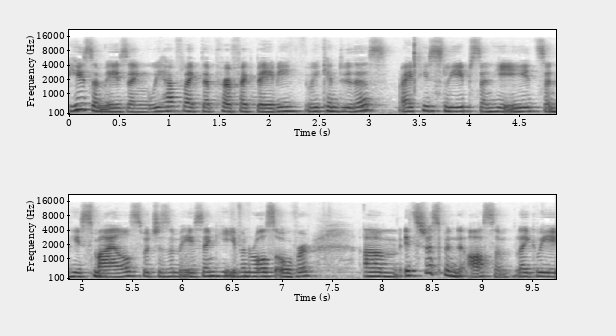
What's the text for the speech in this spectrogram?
he's amazing. We have like the perfect baby. We can do this, right? He sleeps and he eats and he smiles, which is amazing. He even rolls over. Um, it's just been awesome. Like we,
